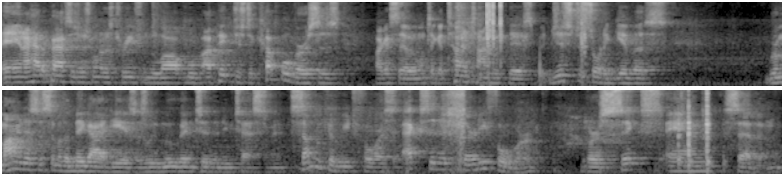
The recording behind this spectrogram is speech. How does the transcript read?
and I had a passage I just wanted us to read from the law. I picked just a couple verses. Like I said, we won't take a ton of time with this, but just to sort of give us, remind us of some of the big ideas as we move into the New Testament. Someone could read for us Exodus 34, verse 6 and 7.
